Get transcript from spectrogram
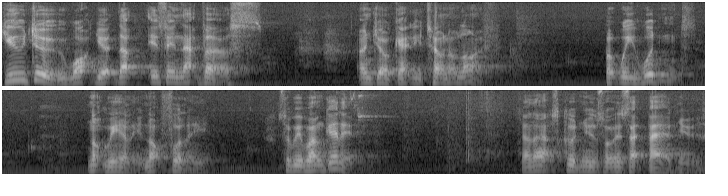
you do what you, that is in that verse, and you'll get eternal life. But we wouldn't. Not really, not fully. So we won't get it. Now that's good news, or is that bad news?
